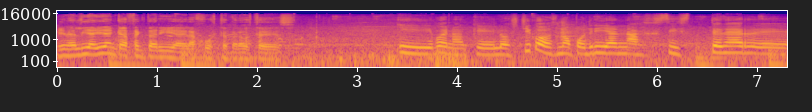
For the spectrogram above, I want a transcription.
¿Y en el día a día en qué afectaría el ajuste para ustedes? Y bueno, que los chicos no podrían tener eh,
